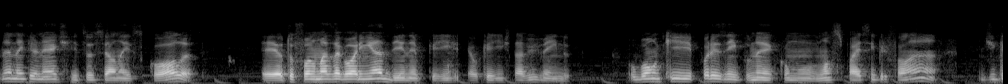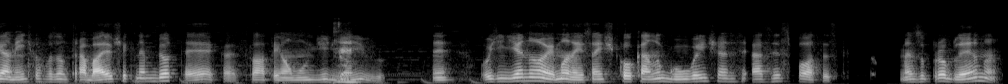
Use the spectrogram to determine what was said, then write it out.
né, na internet, rede social, na escola, é, eu tô falando mais agora em AD, né? Porque gente, é o que a gente tá vivendo. O bom é que, por exemplo, né, como nossos pais sempre falam, ah, antigamente para fazer um trabalho eu tinha que ir na biblioteca, sei lá, pegar um monte de é. livro, né? Hoje em dia não, mano, é só a gente colocar no Google e a gente as, as respostas. Mas o problema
